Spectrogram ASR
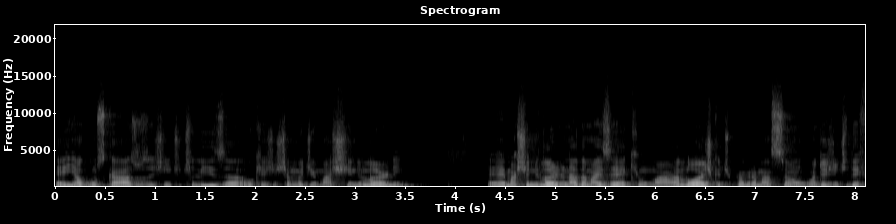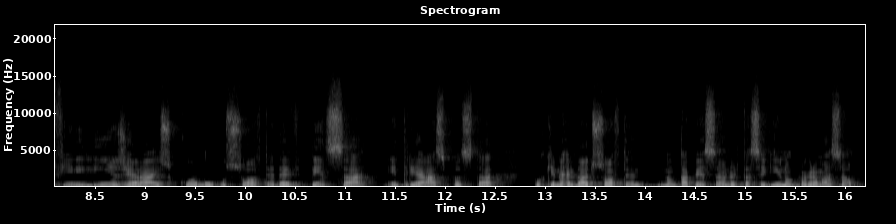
É, em alguns casos, a gente utiliza o que a gente chama de machine learning. É, machine learning nada mais é que uma lógica de programação onde a gente define em linhas gerais como o software deve pensar, entre aspas, tá? porque na realidade o software não está pensando, ele está seguindo uma programação.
